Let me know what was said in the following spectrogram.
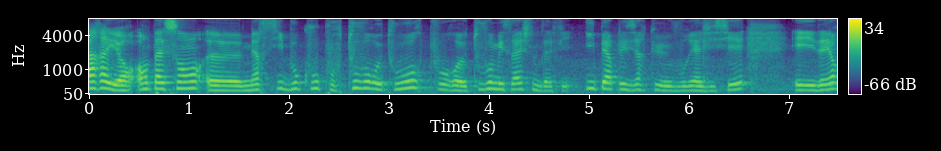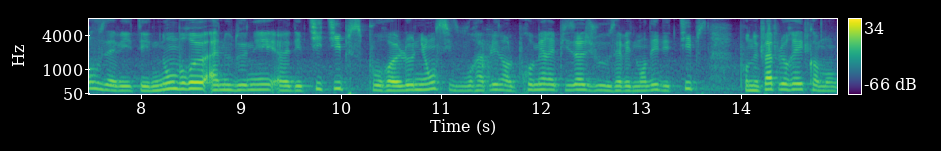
Par ailleurs, en passant, euh, merci beaucoup pour tous vos retours, pour euh, tous vos messages. Ça nous a fait hyper plaisir que vous réagissiez. Et d'ailleurs, vous avez été nombreux à nous donner euh, des petits tips pour l'oignon. Si vous vous rappelez, dans le premier épisode, je vous avais demandé des tips pour ne pas pleurer comme on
